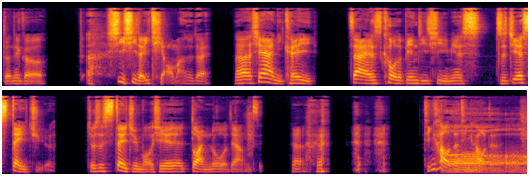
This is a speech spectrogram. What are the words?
的那个呃细细的一条嘛，对不对？那现在你可以在 S code 的编辑器里面直接 stage 了，就是 stage 某些段落这样子，嗯，挺好的，挺好的。哦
